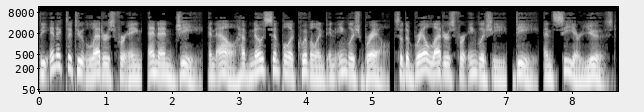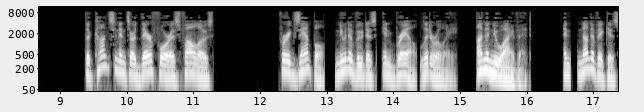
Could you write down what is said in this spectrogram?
The Inuktitut letters for ing, nng, and l have no simple equivalent in English Braille, so the Braille letters for English e, d, and c are used. The consonants are therefore as follows. For example, Nunavut is, in Braille literally, Unanuivat, and Nunavik is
